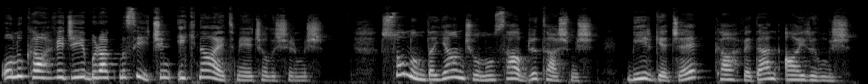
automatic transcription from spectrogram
onu kahveciyi bırakması için ikna etmeye çalışırmış. Sonunda Yanço'nun sabrı taşmış. Bir gece kahveden ayrılmış.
